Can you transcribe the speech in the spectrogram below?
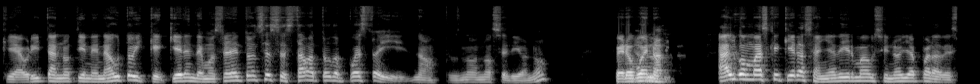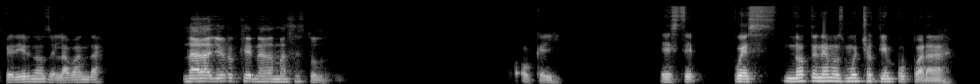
que ahorita no tienen auto y que quieren demostrar. Entonces estaba todo puesto y no, pues no, no se dio, ¿no? Pero bueno, algo más que quieras añadir, Mau, si no ya para despedirnos de la banda. Nada, yo creo que nada más es todo. Ok. Este, pues no tenemos mucho tiempo para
